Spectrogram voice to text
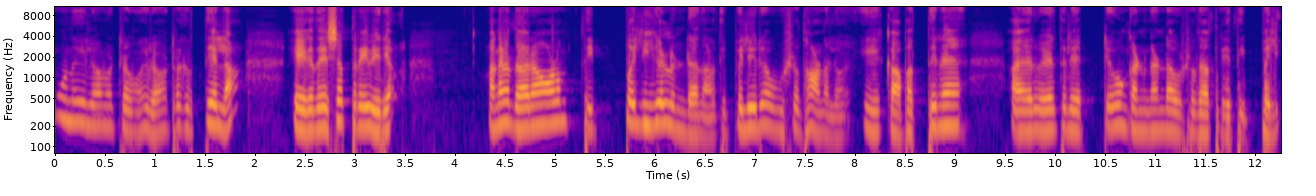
മൂന്ന് കിലോമീറ്റർ മൂന്ന് കിലോമീറ്റർ കൃത്യമല്ല. ഏകദേശം അത്രയും വരിക. അങ്ങനെ ധാരാളം തിപ്പലികളുണ്ട് എന്നാണ്. തിപ്പലി ഒരു ഔഷധമാണല്ലോ. ഈ കപത്തിന് ആയുർവേദത്തിൽ ഏറ്റവും കൺകണ്ട ഔഷധം അത്രേ തിപ്പലി.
